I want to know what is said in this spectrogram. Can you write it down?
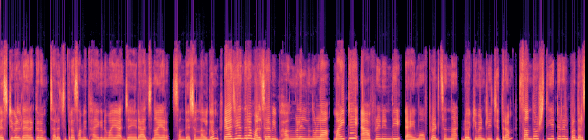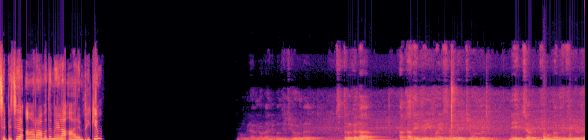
ഫെസ്റ്റിവൽ ഡയറക്ടറും ചലച്ചിത്ര സംവിധായകനുമായ ജയരാജ് നായർ സന്ദേശം നൽകും. രാജ്യാന്തര മത്സര വിഭാഗങ്ങളിൽ നിന്നുള്ള mighty Afrin in the time of floods എന്ന ഡോക്യുമെന്ററി ചിത്രം സന്തോഷ് തിയേറ്ററിൽ പ്രദർശിപ്പിച്ച് ആറാമത് മേള ആരംഭിക്കും. പ്രോഗ്രാമിനോടനുബന്ധിച്ചുകൊണ്ട് ചിത്രകല അക്കാദമിയുമായി സഹകരിച്ചുകൊണ്ട് നേച്ചർ ഫോട്ടോഗ്രഫിയുടെ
